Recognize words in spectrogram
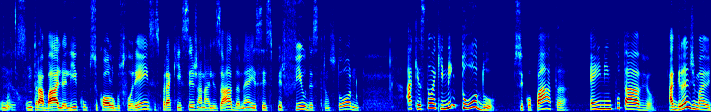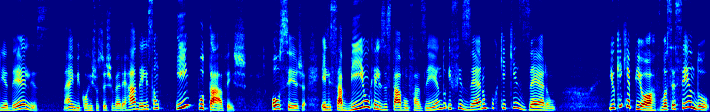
um, um, trabalho ali com psicólogos forenses para que seja analisada né, esse, esse perfil desse transtorno. A questão é que nem todo psicopata é inimputável. A grande maioria deles, né, e me corrijam se eu estiver errada, eles são imputáveis. Ou seja, eles sabiam o que eles estavam fazendo e fizeram porque quiseram. E o que, que é pior? Você sendo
